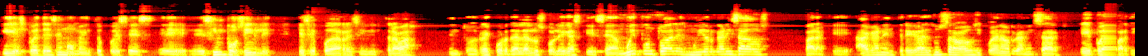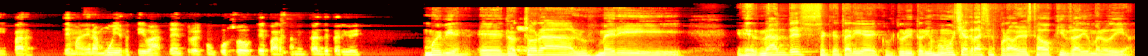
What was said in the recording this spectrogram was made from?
y después de ese momento, pues es, eh, es imposible que se pueda recibir trabajo. Entonces, recordarle a los colegas que sean muy puntuales, muy organizados, para que hagan entrega de sus trabajos y puedan organizar, eh, puedan participar de manera muy efectiva dentro del concurso departamental de periodismo. Muy bien. Eh, doctora Luzmeri Hernández, secretaria de Cultura y Turismo, muchas gracias por haber estado aquí en Radio Melodía.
